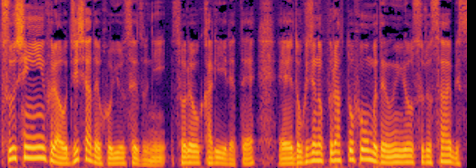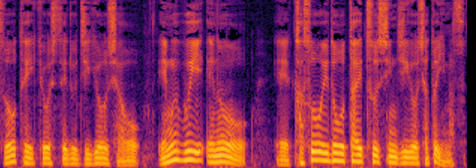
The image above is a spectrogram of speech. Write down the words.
通信インフラを自社で保有せずに、それを借り入れて、えー、独自のプラットフォームで運用するサービスを提供している事業者を MVNO えー、仮想移動体通信事業者と言います。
